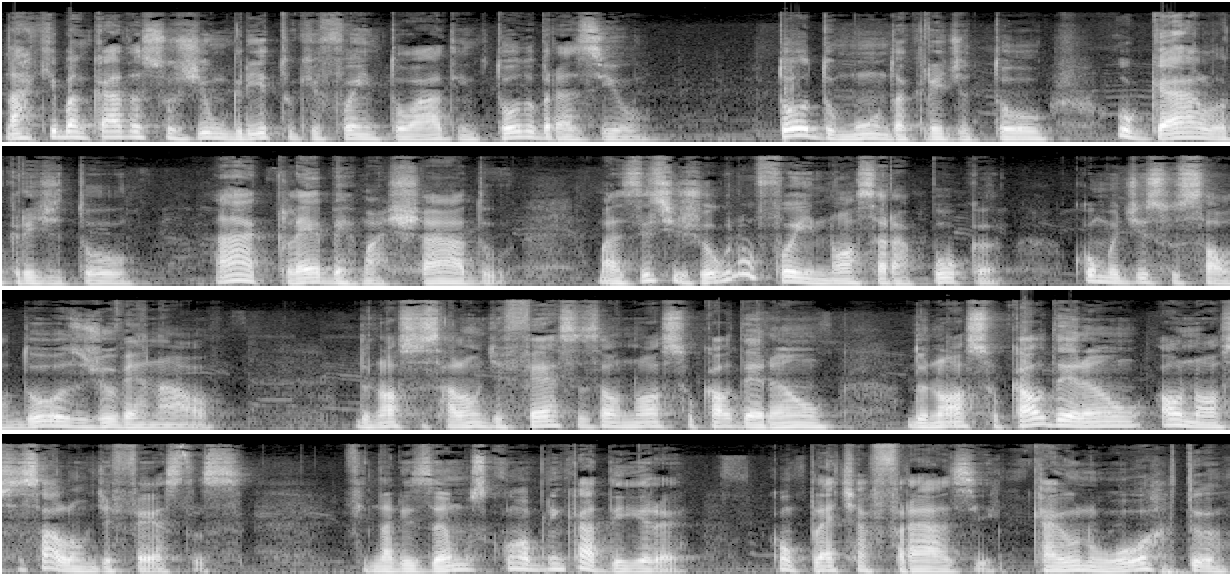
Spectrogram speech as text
na arquibancada surgiu um grito que foi entoado em todo o Brasil. Todo mundo acreditou, o Galo acreditou, ah, Kleber Machado, mas esse jogo não foi em nossa Arapuca, como disse o saudoso Juvenal. Do nosso salão de festas ao nosso caldeirão, do nosso caldeirão ao nosso salão de festas. Finalizamos com a brincadeira. Complete a frase. Caiu no horto?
